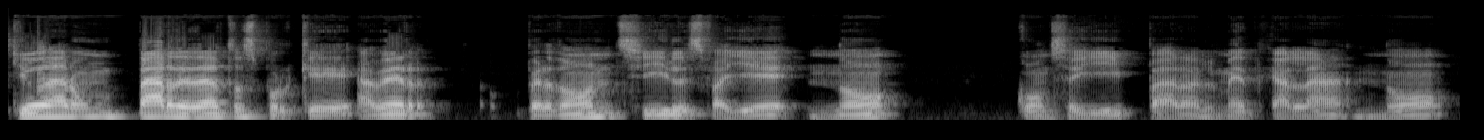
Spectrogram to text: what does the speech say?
quiero dar un par de datos porque, a ver, perdón si les fallé, no conseguí para el Met Gala, no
